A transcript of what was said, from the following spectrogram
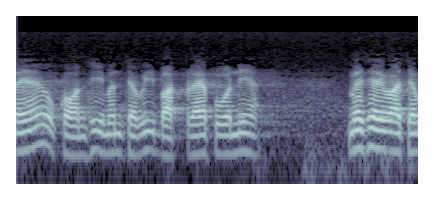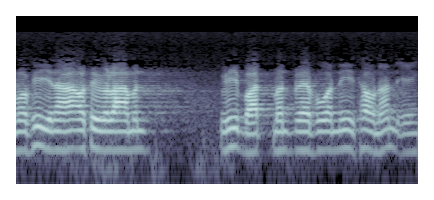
แล้วก่อนที่มันจะวิบัติแปรปรวนเนี่ย ไม่ใช่ว่าจะมาพิจารณาเอาแต่เวลามันวิบัติมันแปรปรวนนี่เท่านั้นเอง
